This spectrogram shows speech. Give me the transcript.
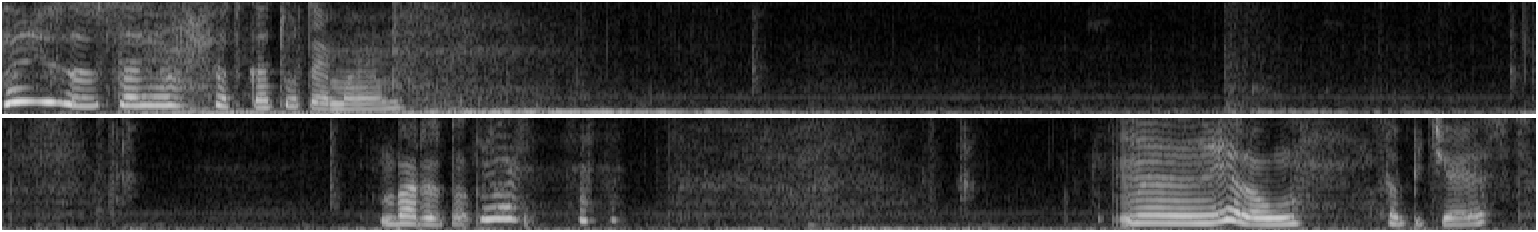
Oni się zostawią środka, tutaj mają. Bardzo dobrze. E, Yellow zabicie jest.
